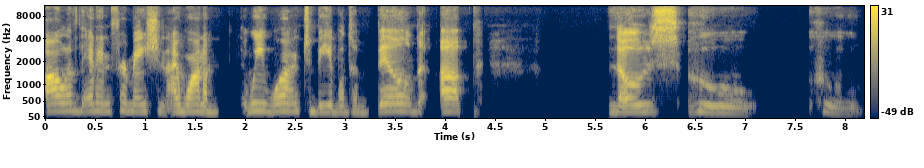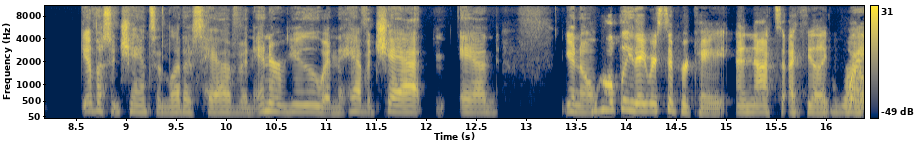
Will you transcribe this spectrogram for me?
all of that information. I want to we want to be able to build up those who who give us a chance and let us have an interview and have a chat and you know hopefully they reciprocate and that's i feel like what a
